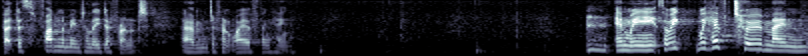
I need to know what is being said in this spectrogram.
but just fundamentally different, um, different way of thinking. And we, so we, we have two main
